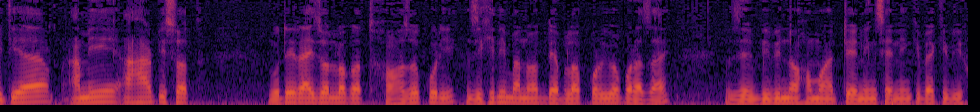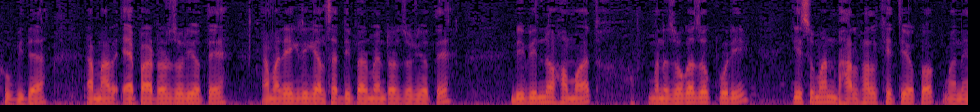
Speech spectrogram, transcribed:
এতিয়া আমি অহাৰ পিছত গোটেই ৰাইজৰ লগত সহযোগ কৰি যিখিনি মানুহক ডেভেলপ কৰিব পৰা যায় যে বিভিন্ন সময়ত ট্ৰেইনিং চেইনিং কিবা কিবি সুবিধা আমাৰ এপাৰ্টৰ জৰিয়তে আমাৰ এগ্ৰিকালচাৰ ডিপাৰ্টমেণ্টৰ জৰিয়তে বিভিন্ন সময়ত মানে যোগাযোগ কৰি কিছুমান ভাল ভাল খেতিয়কক মানে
